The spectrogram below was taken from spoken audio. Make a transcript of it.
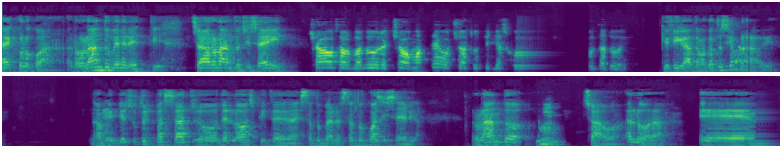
Eccolo qua, Rolando Benedetti. Ciao Rolando, ci sei? Ciao Salvatore, ciao Matteo, ciao a tutti gli ascoltatori. Che figata, ma quanto siamo bravi? No, mi è piaciuto il passaggio dell'ospite, è stato bello, è stato quasi serio. Rolando, ciao. Allora, eh,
